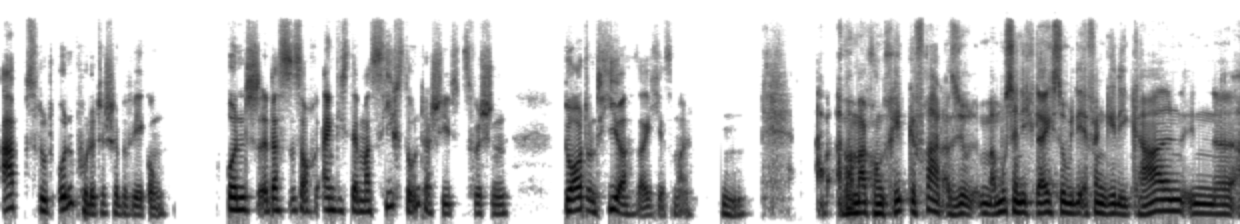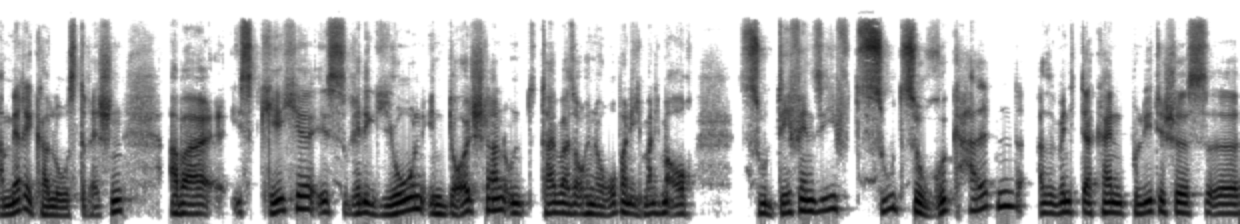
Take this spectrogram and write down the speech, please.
absolut unpolitische Bewegung. Und äh, das ist auch eigentlich der massivste Unterschied zwischen dort und hier, sage ich jetzt mal. Aber, aber mal konkret gefragt, also man muss ja nicht gleich so wie die Evangelikalen in äh, Amerika losdreschen, aber ist Kirche, ist Religion in Deutschland und teilweise auch in Europa nicht manchmal auch zu defensiv, zu zurückhaltend? Also wenn ich da kein politisches äh,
